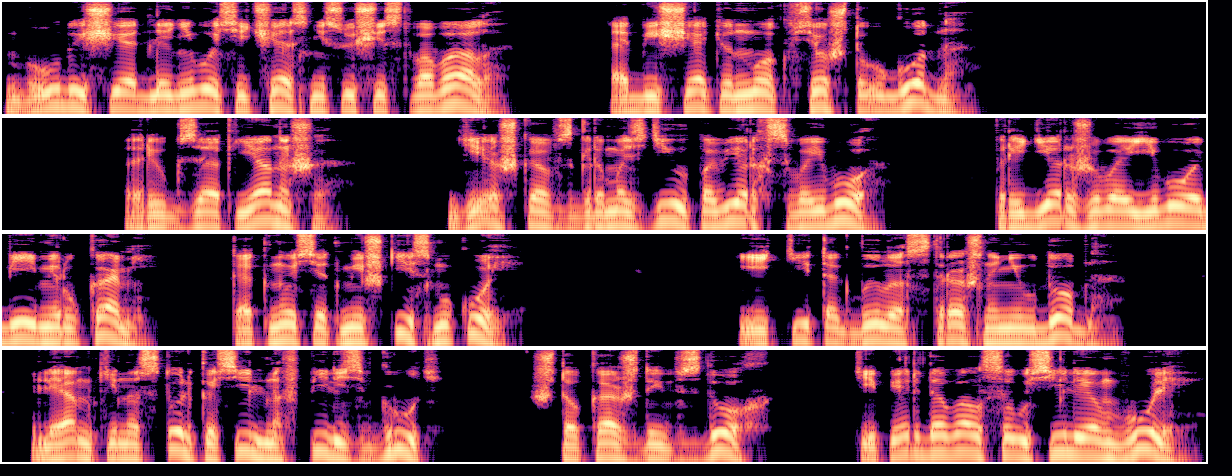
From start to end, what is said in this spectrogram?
Будущее для него сейчас не существовало, обещать он мог все, что угодно. Рюкзак Яныша Гешка взгромоздил поверх своего, придерживая его обеими руками, как носят мешки с мукой. Идти так было страшно неудобно. Лямки настолько сильно впились в грудь, что каждый вздох теперь давался усилием воли.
